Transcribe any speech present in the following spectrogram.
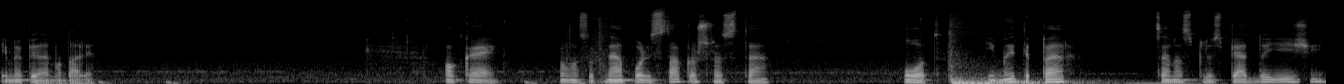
і ми підемо далі. Окей. У нас тут Неаполіс також росте. От. І ми тепер. Це у нас плюс 5 до їжі.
